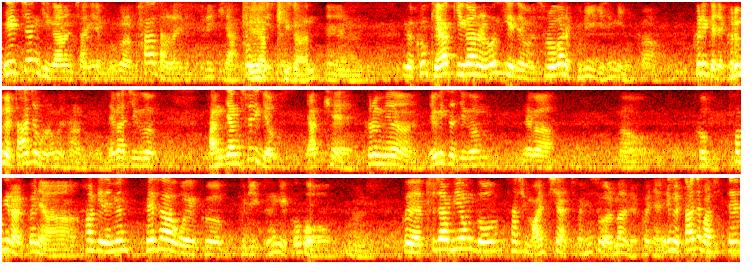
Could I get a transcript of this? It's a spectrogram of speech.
일정 기간은 자기네 물건을 팔아달라 이런 이런 계약 조건이 계약 있어요. 기간. 예. 음. 그러니까 그 계약 기간을 어기게 되면 서로 간에 불이익이 생기니까 그러니까 이제 그런 걸 따져보는 거예요 사람들이 내가 지금 당장 수익이 없, 약해 그러면 여기서 지금 내가 어, 그 포기를 할 거냐 하게 되면 회사하고의 그 불이익도 생길 거고. 음. 그 투자 비용도 사실 많지 않지만 회수가 얼마나 될 거냐. 이런 걸 따져봤을 때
